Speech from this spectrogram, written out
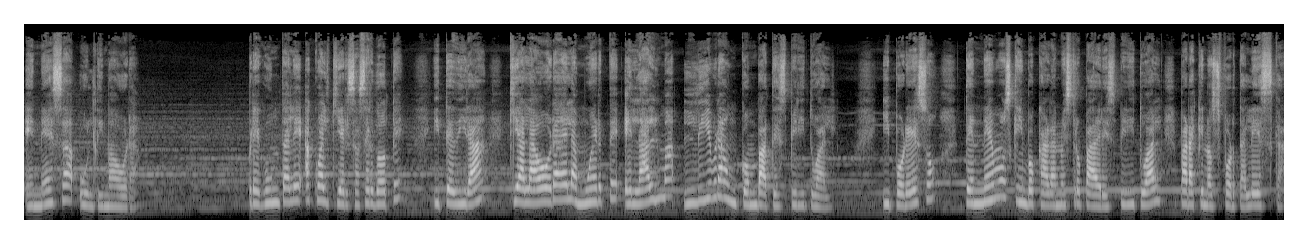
en esa última hora. Pregúntale a cualquier sacerdote y te dirá que a la hora de la muerte el alma libra un combate espiritual y por eso tenemos que invocar a nuestro Padre Espiritual para que nos fortalezca,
